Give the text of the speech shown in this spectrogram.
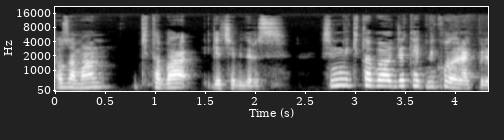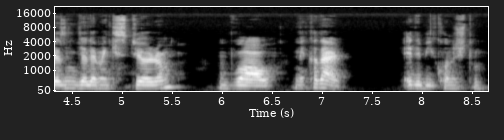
O zaman kitaba geçebiliriz. Şimdi kitabı önce teknik olarak biraz incelemek istiyorum. Wow. Ne kadar edebi konuştum.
